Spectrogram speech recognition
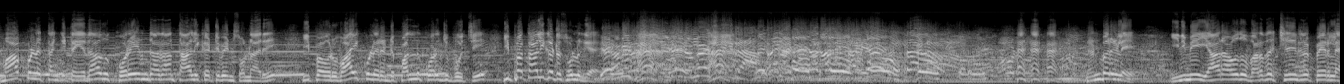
மாப்பிள்ளை தங்கிட்ட ஏதாவது குறை இருந்தாதான் தாலி கட்டுவேன்னு சொன்னாரு இப்ப அவர் வாய்க்குள்ள ரெண்டு பல்லு குறைஞ்சு போச்சு இப்ப தாலி கட்ட சொல்லுங்க நண்பர்களே இனிமே யாராவது வரதட்சணைன்ற பேர்ல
